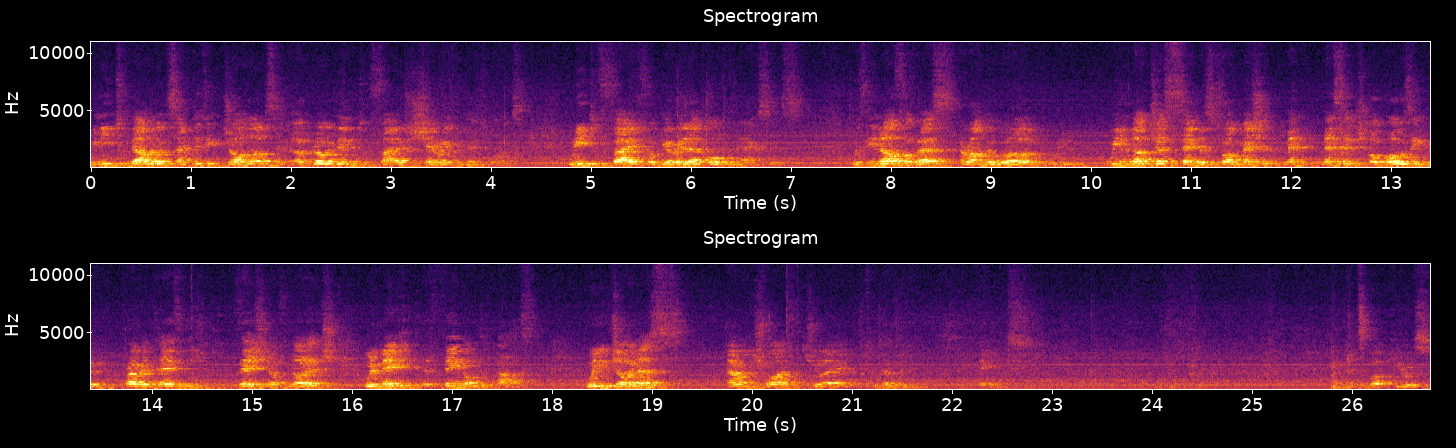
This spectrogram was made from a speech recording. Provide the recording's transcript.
We need to download scientific journals and upload them to file sharing networks. We need to fight for guerrilla open access. With enough of us around the world, we will not just send a strong message opposing the privatization of knowledge, we'll make it a thing of the past. Will you join us? LH1, July 2008. That's about yours.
